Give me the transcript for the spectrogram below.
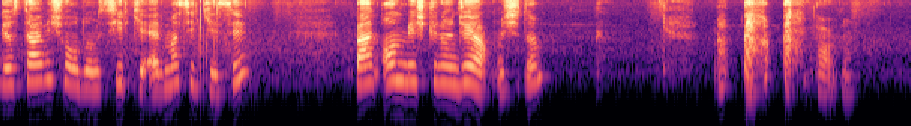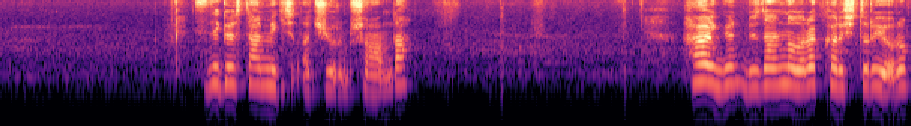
göstermiş olduğum sirke, elma sirkesi ben 15 gün önce yapmıştım. Pardon. Size göstermek için açıyorum şu anda. Her gün düzenli olarak karıştırıyorum.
